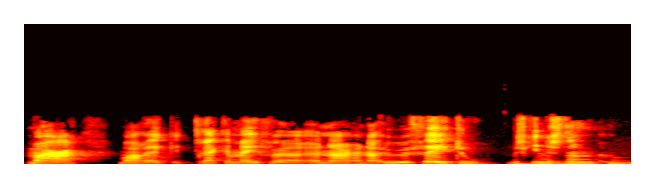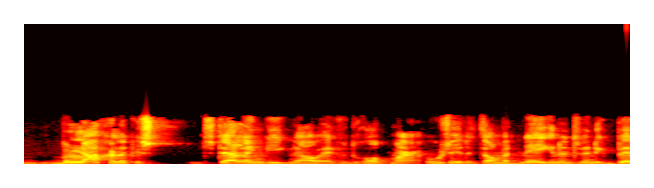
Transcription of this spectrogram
Maar, Mark, ik trek hem even naar, naar UWV toe. Misschien is het een belachelijke stelling die ik nou even drop. Maar hoe zit het dan met 29b?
